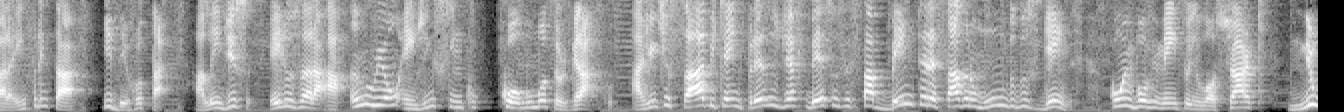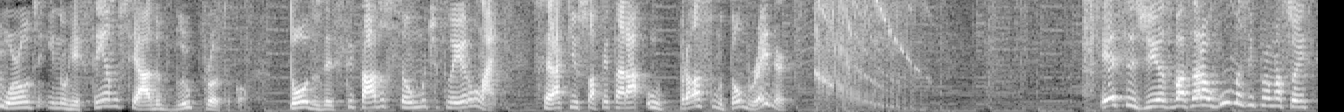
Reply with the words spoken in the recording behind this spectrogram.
para enfrentar e derrotar. Além disso, ele usará a Unreal Engine 5 como motor gráfico. A gente sabe que a empresa de Jeff Bezos está bem interessada no mundo dos games, com envolvimento em Lost Ark, New World e no recém-anunciado Blue Protocol. Todos esses citados são multiplayer online. Será que isso afetará o próximo Tomb Raider? Esses dias vazaram algumas informações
